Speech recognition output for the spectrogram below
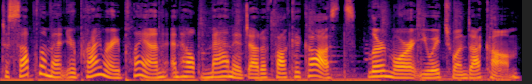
to supplement your primary plan and help manage out of pocket costs. Learn more at uh1.com.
